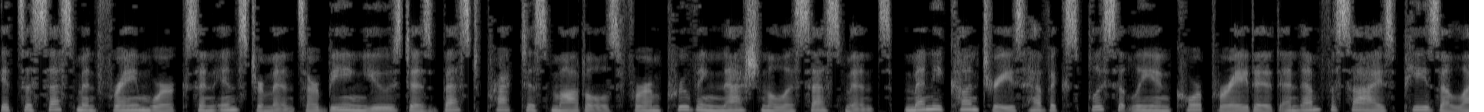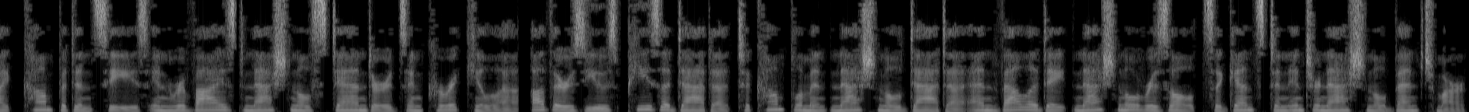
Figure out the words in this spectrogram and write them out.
Its assessment frameworks and instruments are being used as best practice models for improving national assessments. Many countries have explicitly incorporated and emphasize PISA like competencies in revised national standards and curricula, others use PISA data to complement national data and validate national results against an international benchmark.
